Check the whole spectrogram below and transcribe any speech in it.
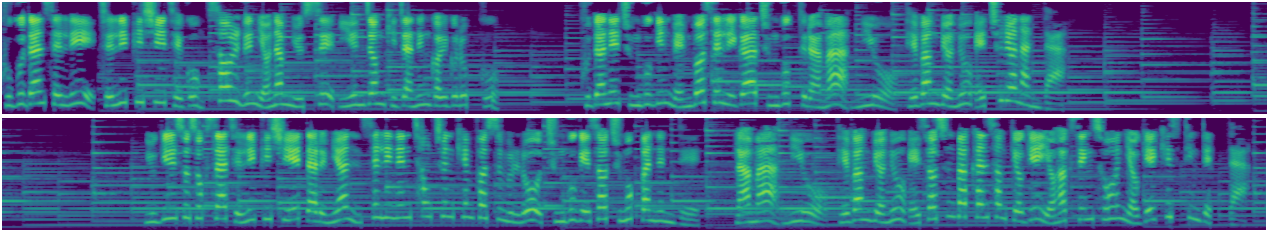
구구단 셀리, 젤리피쉬 제공, 서울 는 연합뉴스, 이은정 기자는 걸그룹 9. 구단의 중국인 멤버 셀리가 중국 드라마, 니오, 대방변우에 출연한다. 6일 소속사 젤리피쉬에 따르면 셀리는 청춘 캠퍼스물로 중국에서 주목받는 듯 라마, 니오, 대방변우에서 순박한 성격의 여학생 소은 역에 캐스팅됐다.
